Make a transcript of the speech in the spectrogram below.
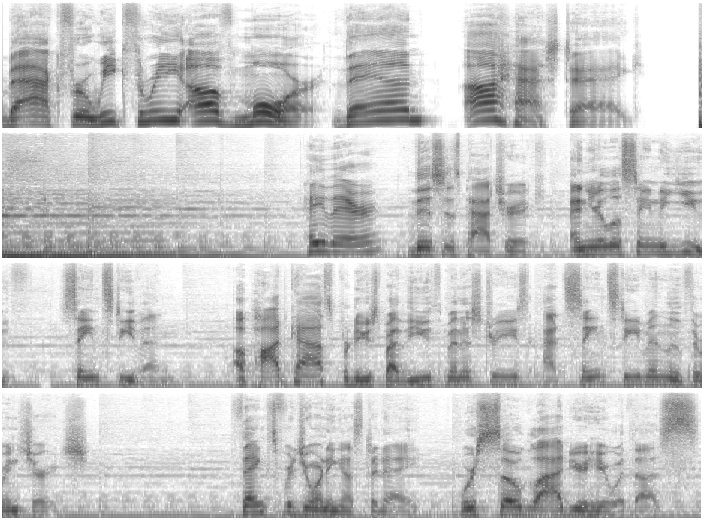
We're back for week three of More Than a Hashtag. Hey there, this is Patrick, and you're listening to Youth, St. Stephen, a podcast produced by the youth ministries at St. Stephen Lutheran Church. Thanks for joining us today. We're so glad you're here with us.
